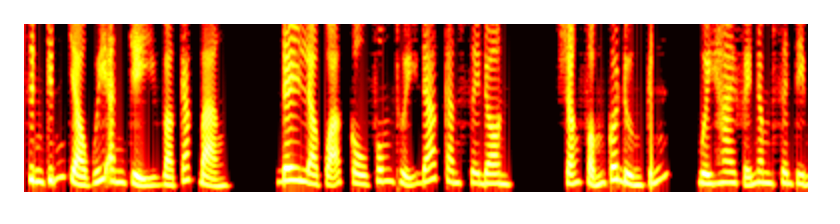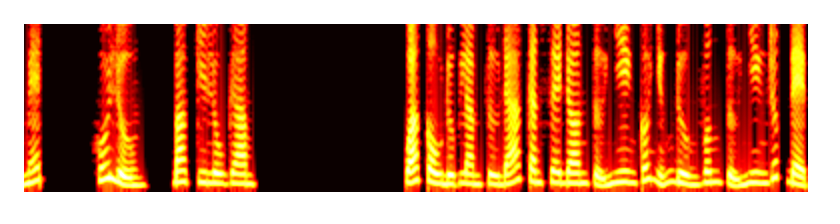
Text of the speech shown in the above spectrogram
Xin kính chào quý anh chị và các bạn. Đây là quả cầu phong thủy đá Calcedon. Sản phẩm có đường kính 12,5 cm, khối lượng 3 kg. Quả cầu được làm từ đá Calcedon tự nhiên có những đường vân tự nhiên rất đẹp,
